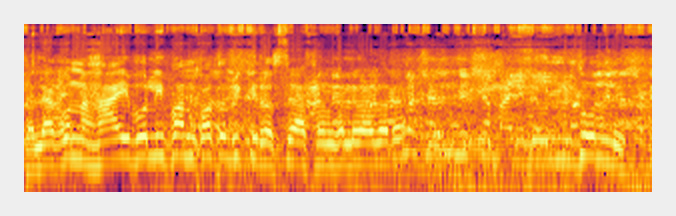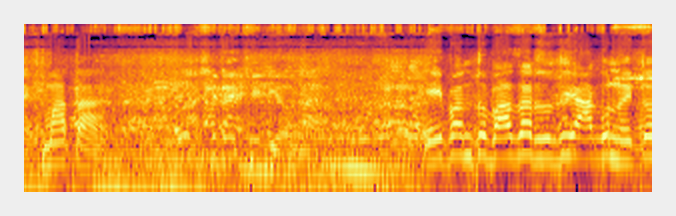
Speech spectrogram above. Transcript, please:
তাহলে এখন হাই বলি পান কত বিক্রি হচ্ছে আসমানখালি বাজারে? চল্লিশ। মাথা। এই পান তো বাজার যদি আগুন হইতো,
